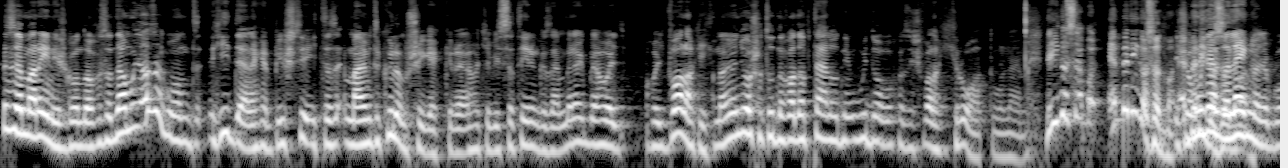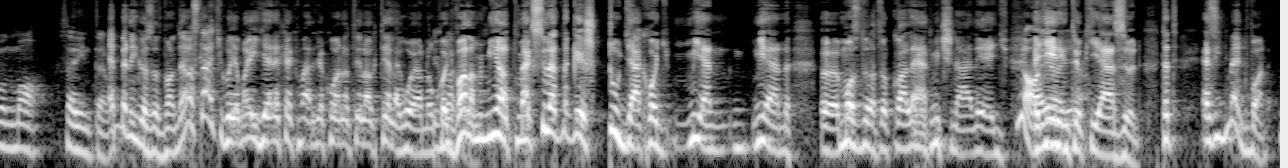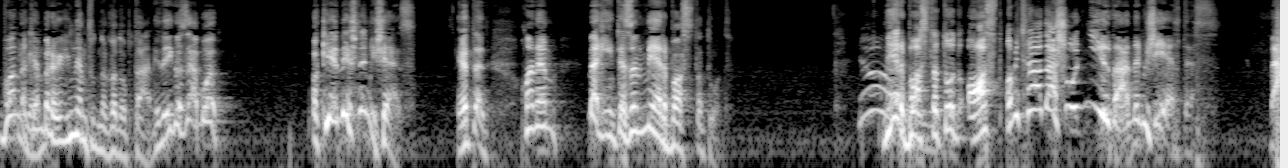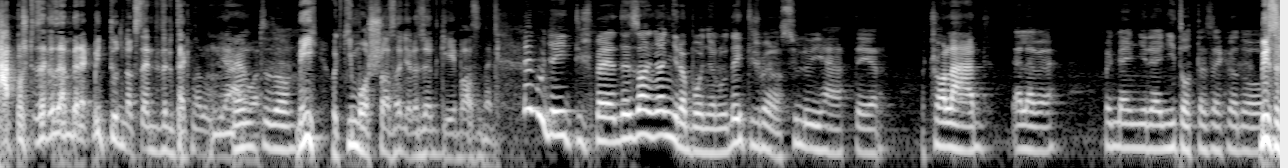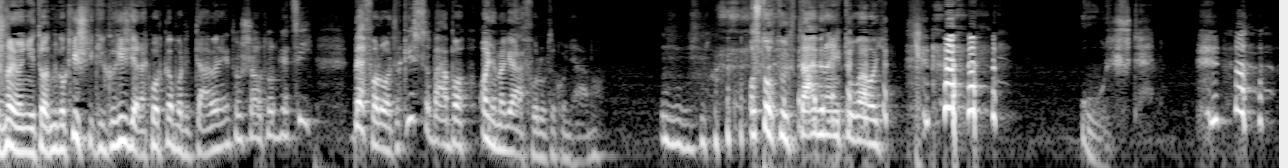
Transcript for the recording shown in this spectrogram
Ezzel már én is gondolkozom, de amúgy az a gond, hidd el nekem Pisti, itt az, mármint a különbségekre, hogyha visszatérünk az emberekbe, hogy, hogy valakik nagyon gyorsan tudnak adaptálódni új dolgokhoz, és valakik rohadtul nem. De igazából ebben igazad van. És ebben amúgy ez a legnagyobb gond ma, szerintem. Ebben igazad van, de azt látjuk, hogy a mai gyerekek már gyakorlatilag tényleg olyanok, hogy valami miatt megszületnek, és tudják, hogy milyen, milyen ö, mozdulatokkal lehet mit csinálni egy, Ja, egy érintő ja. kijelzőn. Tehát ez így megvan. Vannak Igen. emberek, akik nem tudnak adoptálni, de igazából a kérdés nem is ez. Érted? Hanem megint ezen miért basztatod? Ja, Miért basztatod azt, amit ráadásul nyilván nem is értesz? De hát most ezek az emberek mit tudnak szerintetek a technológiáról? Nem tudom. Mi? Hogy kimossa az agyon az 5G, az meg. meg ugye itt is benne, de ez annyi- annyira bonyolult, de itt is benne a szülői háttér, a család eleve, hogy mennyire nyitott ezekre a dolgokra. Biztos nagyon nyitott, mikor kis, mikor kisgyerek volt, egy távirányítós autót, geci, befarolt a kis szobába, anya meg elforult a konyhába. Azt ott ült a távirányítóval, hogy Úristen!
